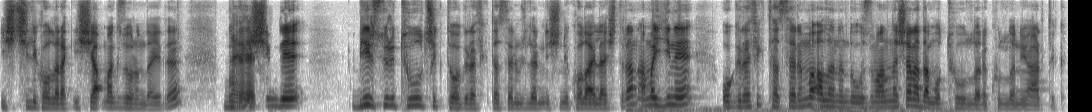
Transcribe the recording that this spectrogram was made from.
işçilik olarak iş yapmak zorundaydı. Bugün Evet. şimdi bir sürü tool çıktı o grafik tasarımcıların işini kolaylaştıran ama yine o grafik tasarımı alanında uzmanlaşan adam o tool'ları kullanıyor artık.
